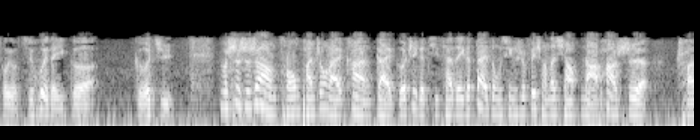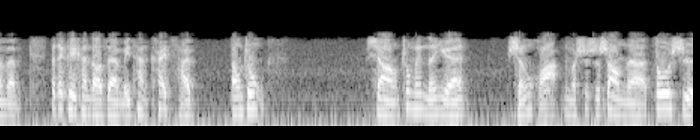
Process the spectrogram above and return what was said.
都有机会的一个格局。那么事实上，从盘中来看，改革这个题材的一个带动性是非常的强，哪怕是传闻，大家可以看到，在煤炭开采当中，像中煤能源、神华，那么事实上呢，都是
